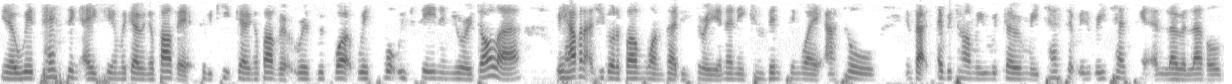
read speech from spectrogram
you know, we're testing 80 and we're going above it. So we keep going above it. Whereas with what, with what we've seen in euro dollar, we haven't actually got above 133 in any convincing way at all. In fact, every time we would go and retest it, we're retesting it at lower levels,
